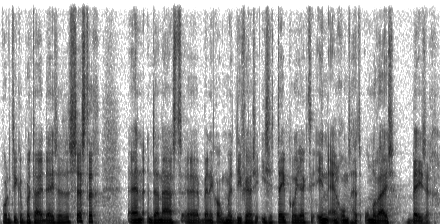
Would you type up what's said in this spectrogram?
politieke partij D66. En daarnaast uh, ben ik ook met diverse ICT-projecten in en rond het onderwijs bezig.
